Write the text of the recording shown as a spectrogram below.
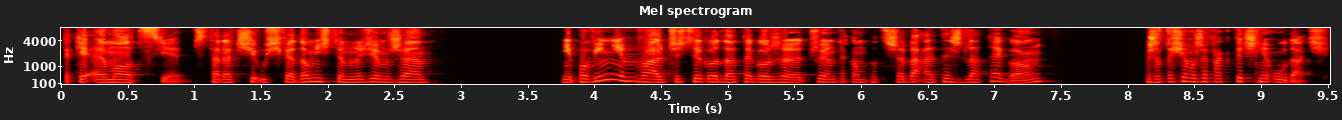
takie emocje, starać się uświadomić tym ludziom, że nie powinni walczyć tylko dlatego, że czują taką potrzebę, ale też dlatego, że to się może faktycznie udać.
